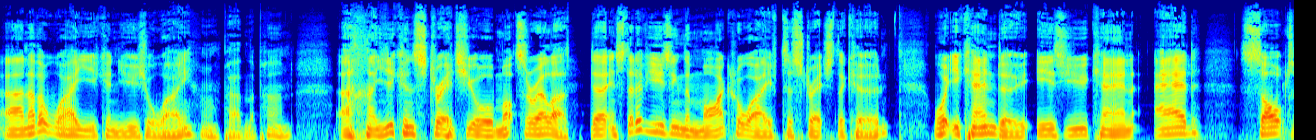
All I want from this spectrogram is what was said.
another way you can use your whey, oh, pardon the pun, uh, you can stretch your mozzarella. Uh, instead of using the microwave to stretch the curd, what you can do is you can add salt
